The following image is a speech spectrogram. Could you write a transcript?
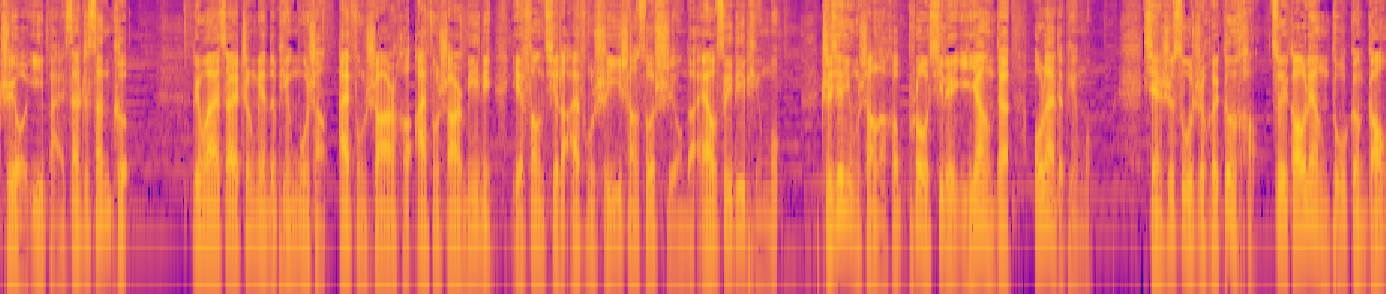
只有一百三十三克。另外，在正面的屏幕上，iPhone 十二和 iPhone 十二 mini 也放弃了 iPhone 十一上所使用的 LCD 屏幕，直接用上了和 Pro 系列一样的 OLED 屏幕，显示素质会更好，最高亮度更高。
